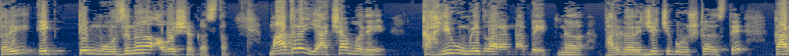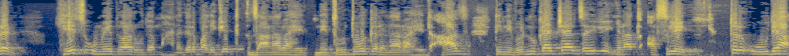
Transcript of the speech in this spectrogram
तरी एक ते मोजणं आवश्यक असतं. मात्र याच्यामध्ये काही उमेदवारांना भेटणं फार गरजेची गोष्ट असते. कारण हेच उमेदवार उद्या महानगरपालिकेत जाणार आहेत नेतृत्व करणार आहेत. आज ते निवडणुकाच्या जरी रिंगणात असले तर उद्या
